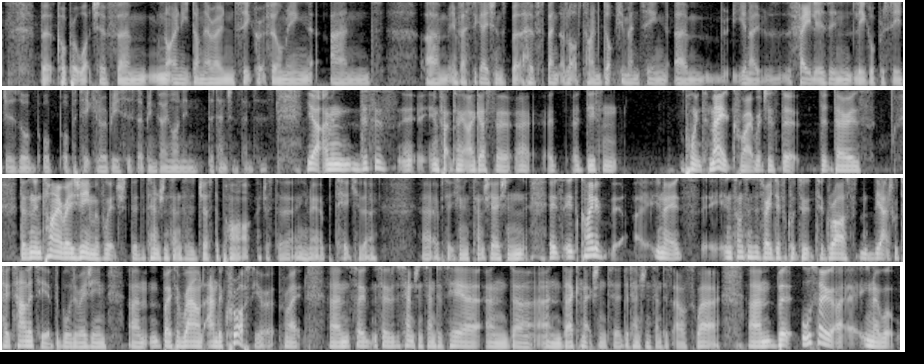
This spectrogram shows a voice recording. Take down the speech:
but Corporate Watch have um, not only done their own secret filming and um, investigations, but have spent a lot of time documenting, um, you know, failures in legal procedures or, or, or, particular abuses that have been going on in detention centres. Yeah, I mean, this is, in fact, I guess a, a, a decent point to make, right? Which is that that there is there's an entire regime of which the detention centres are just a part, just a you know a particular uh, a particular instantiation. It's it's kind of uh, you know it's in some sense it's very difficult to, to grasp the actual totality of the border regime um, both around and across Europe, right? Um, so so the detention centres here and uh, and their connection to detention centres elsewhere, um, but also uh, you know what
